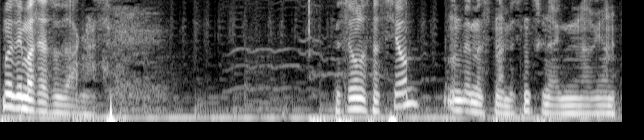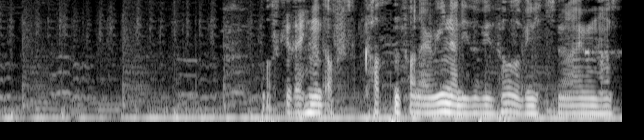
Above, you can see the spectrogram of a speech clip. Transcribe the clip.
Mal sehen, was er zu sagen hat. Mission ist Mission und wir müssen ein bisschen Zuneigung generieren. Ausgerechnet auf Kosten von Arena, die sowieso so wenig Zuneigung hat.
